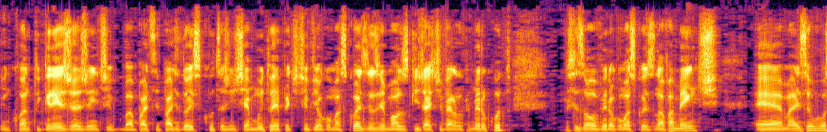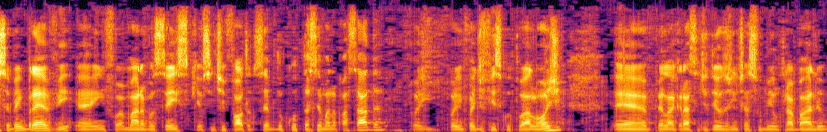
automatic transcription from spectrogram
enquanto igreja, a gente participar de dois cultos, a gente é muito repetitivo em algumas coisas, e os irmãos que já estiveram no primeiro culto precisam ouvir algumas coisas novamente. É, mas eu vou ser bem breve é, informar a vocês que eu senti falta do, do culto da semana passada. Foi, foi, foi difícil cultuar longe. É, pela graça de Deus, a gente assumiu um trabalho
